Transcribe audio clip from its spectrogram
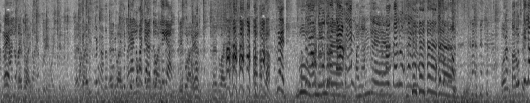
Red. Red, white. Siyempre, white yan. Red, white. Red, white. Manalo ka dyan, doble yan. Red, white. Red, white. Oh, tabla. Red. Blue, 100. 100. Oh, talo Hindi lang ako. Huwag ka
